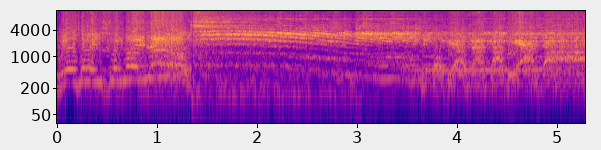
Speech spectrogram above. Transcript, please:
Desde ahí se dinero. Si gobierna, gobierna.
